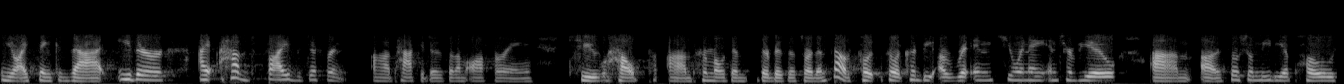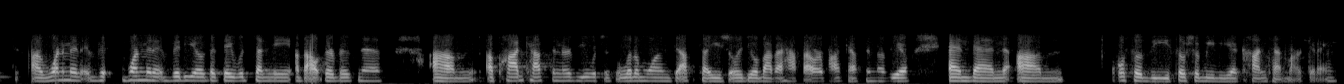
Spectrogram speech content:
you know, I think that either I have five different uh, packages that I'm offering to help um, promote them, their business or themselves. So, so it could be a written Q and A interview, um, a social media post, a one minute one minute video that they would send me about their business, um, a podcast interview, which is a little more in depth. I usually do about a half hour podcast interview, and then um, also the social media content marketing.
